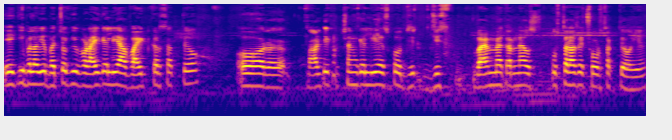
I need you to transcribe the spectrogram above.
एक ही बल्ब ये बच्चों की पढ़ाई के लिए आप वाइट कर सकते हो और मल्टी फ़ंक्शन के लिए इसको जि, जिस वैम में करना है उस उस तरह से छोड़ सकते हो ये।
